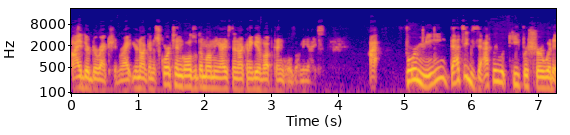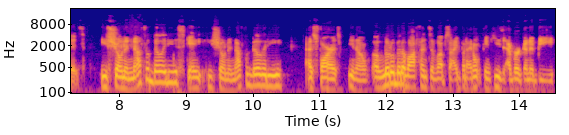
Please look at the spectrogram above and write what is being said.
either direction, right? You're not going to score 10 goals with them on the ice. They're not going to give up 10 goals on the ice. I, for me, that's exactly what Kiefer Sherwood is. He's shown enough ability to skate. He's shown enough ability as far as, you know, a little bit of offensive upside, but I don't think he's ever going to be.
